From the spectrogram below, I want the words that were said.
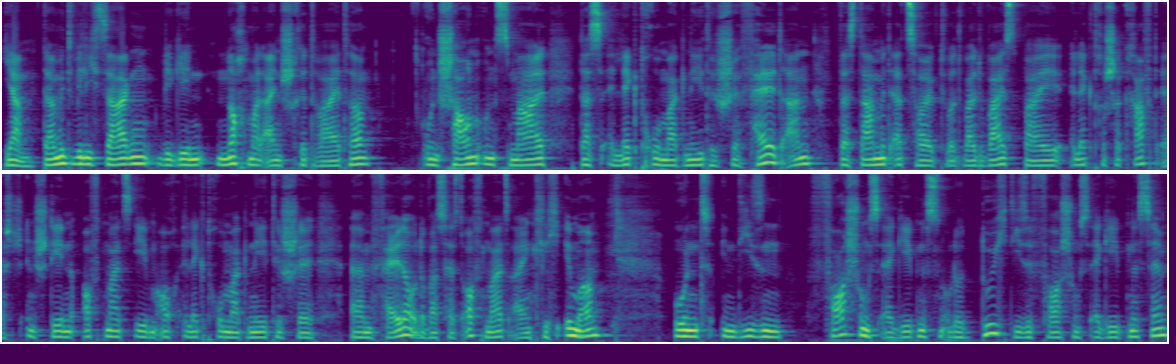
Ja, damit will ich sagen, wir gehen noch mal einen Schritt weiter. und schauen uns mal das elektromagnetische Feld an, das damit erzeugt wird, weil du weißt, bei elektrischer Kraft entstehen oftmals eben auch elektromagnetische ähm, Felder oder was heißt oftmals eigentlich immer. Und in diesen Forschungsergebnissen oder durch diese Forschungsergebnisse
